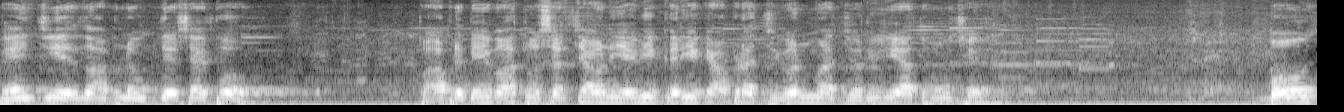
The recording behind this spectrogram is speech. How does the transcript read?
બહેનજીએ તો આપણે ઉપદેશ આપ્યો પણ આપણે બે વાતો ચર્ચાઓની એવી કરીએ કે આપણા જીવનમાં જરૂરિયાત શું છે? બહુ જ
